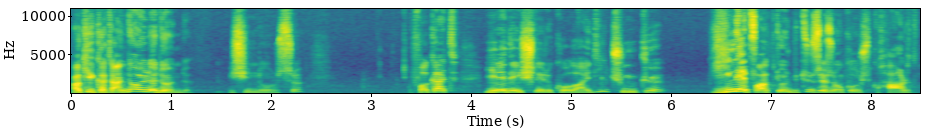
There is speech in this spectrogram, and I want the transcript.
Hakikaten de öyle döndü işin doğrusu. Fakat yine de işleri kolay değil. Çünkü yine faktör bütün sezon konuştuk Harden.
